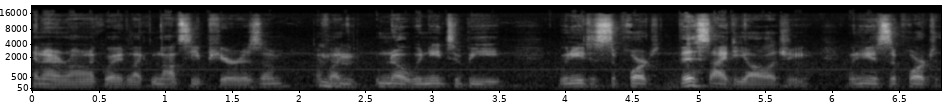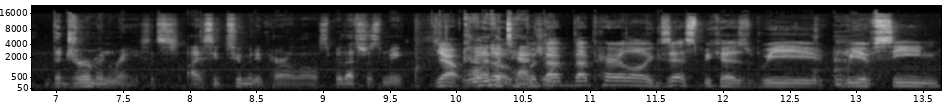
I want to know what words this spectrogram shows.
in an ironic way like Nazi purism of Mhm. like, no, we need to be, we need to support this ideology. We need to support the German race. It's I see too many parallels, but that's just me. Yeah, Kind well, of a no, but that, that parallel exists because we we have seen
